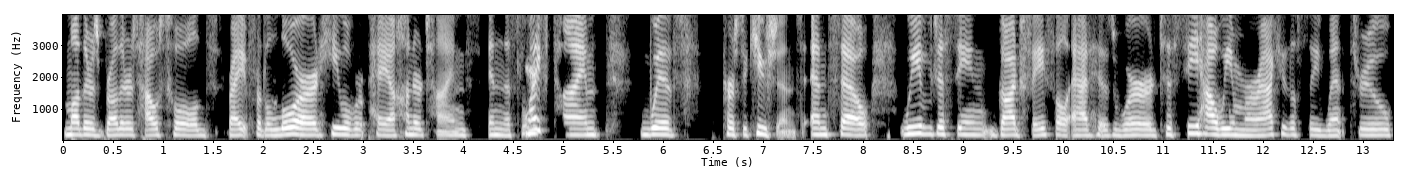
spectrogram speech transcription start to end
mothers, brothers, households, right, for the Lord, he will repay a hundred times in this lifetime with persecutions. And so we've just seen God faithful at his word to see how we miraculously went through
